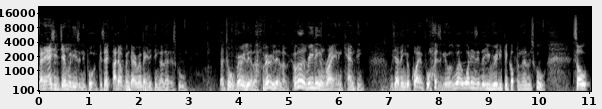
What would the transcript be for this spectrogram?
And it actually generally isn't important because I, I don't think I remember anything I learned at school at all. Very little, very little of it. Other than reading and writing and counting, which I think are quite important skills. What, what is it that you really pick up and learn in school? So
